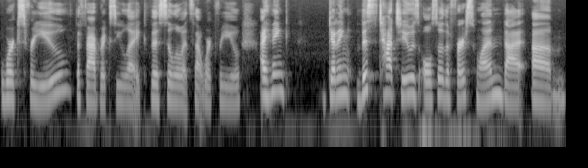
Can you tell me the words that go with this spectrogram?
works for you, the fabrics you like, the silhouettes that work for you. I think getting this tattoo is also the first one that um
